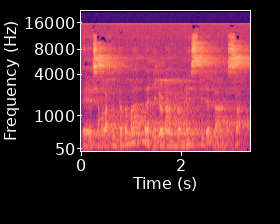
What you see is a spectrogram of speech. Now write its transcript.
E siamo alla quinta domanda di Leonardo Onesti dell'ANSA.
